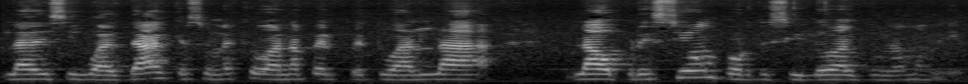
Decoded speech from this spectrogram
la desigualdad, que son las que van a perpetuar la, la opresión, por decirlo de alguna manera.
